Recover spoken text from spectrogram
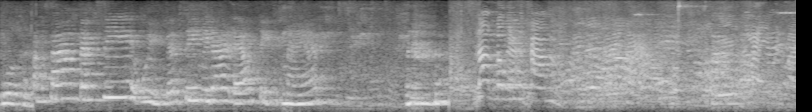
ช่วงค่ะสร้างแท็กซี่ อุ้ยแท็กซี่ไม่ได้แล้วติดแมสนั่งลงมือทำไล่มันมา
